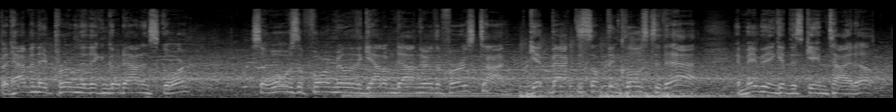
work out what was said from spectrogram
but haven't they proven that they can go down and score? So what was the formula that got them down there the first time? Get back to something close to that, and maybe they can get this game tied up.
